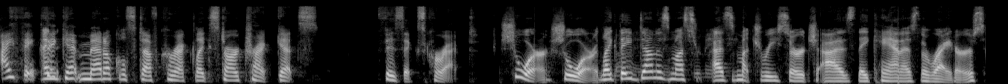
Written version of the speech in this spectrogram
I think and, they get medical stuff correct, like Star Trek gets physics correct. Sure, sure. Like they've done as much as much research as they can as the writers.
